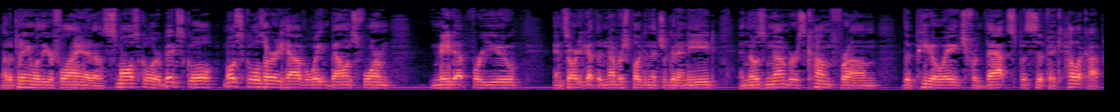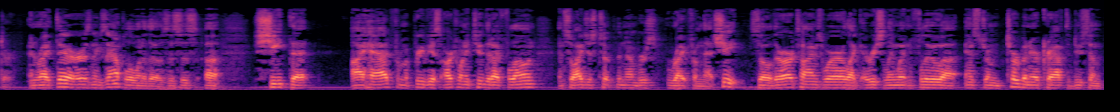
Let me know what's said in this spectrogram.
Now, depending on whether you're flying at a small school or a big school, most schools already have a weight and balance form made up for you and it's already got the numbers plugged in that you're going to need, and those numbers come from the POH for that specific helicopter. And right there is an example of one of those. This is a sheet that I had from a previous R22 that I've flown, and so I just took the numbers right from that sheet. So there are times where, like I recently went and flew a Enstrom turbine aircraft to do some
